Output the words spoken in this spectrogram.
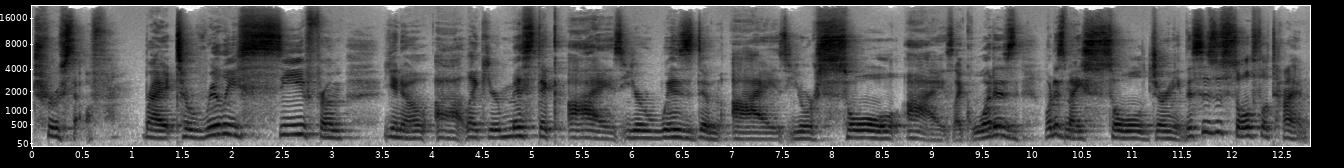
true self, right? To really see from, you know, uh, like your mystic eyes, your wisdom eyes, your soul eyes. Like, what is what is my soul journey? This is a soulful time,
